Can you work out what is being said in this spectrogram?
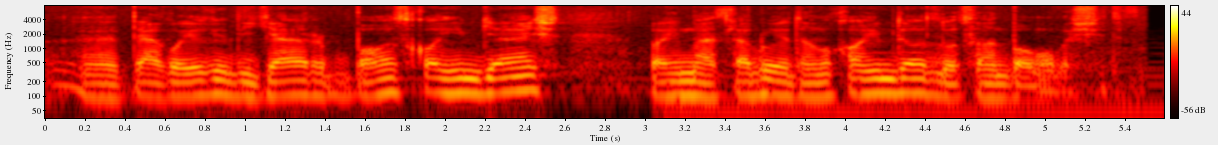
دقایق دیگر باز خواهیم گشت و این مطلب رو ادامه خواهیم داد. لطفا با ما باشید.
